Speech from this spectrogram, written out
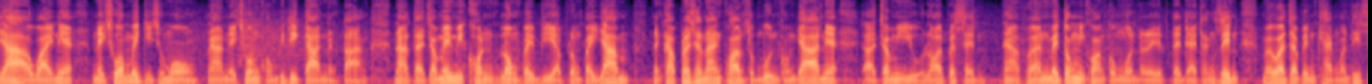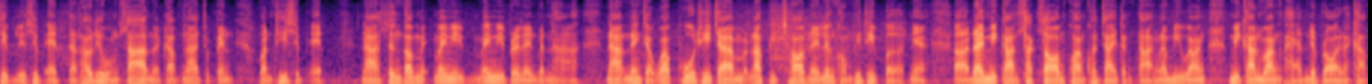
หญ้าเอาไว้เนี่ยในช่วงไม่กี่ชั่วโมงนะในช่วงของพิธีการต่างๆนะแต่จะไม่มีคนลงไปเบียบลงไปย่ำนะครับเพราะฉะนั้นความสมบูรณ์ของหญ้าเนี่ยจะมีอยู่ร้อยเปอร์เซ็นต์นะเพราะฉะนั้นไม่ต้องมีความกังวลอะไรใดๆทั้งสิ้น ไม่ว่าจะเป็นแข่งวันที่ 10 หรือ 11 แต่เท่าที่ผมทราบนะครับน่าจะเป็นวันที่ 11 นะซึ่งก็ไม่ไม่มีไม่มีประเด็นปัญหานะเนื่องจากว่าผู้ที่จะรับผิดชอบในเรื่องของพิธีเปิดเนี่ยเอ่อได้มีการซักซ้อมความเข้าใจต่างๆ และมีวางมีการวางแผนเรียบร้อยแล้วครับ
